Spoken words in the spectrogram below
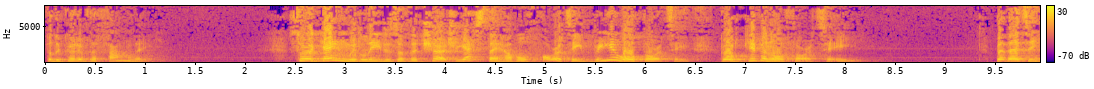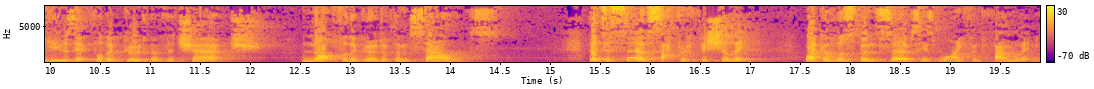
for the good of the family. So again, with leaders of the church, yes, they have authority, real authority, God-given authority, but they're to use it for the good of the church, not for the good of themselves. They're to serve sacrificially, like a husband serves his wife and family.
